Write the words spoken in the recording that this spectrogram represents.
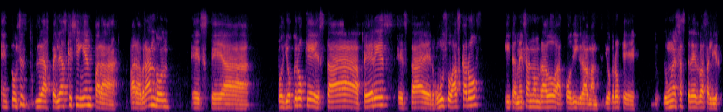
entonces las peleas que siguen para, para Brandon, este, uh, pues yo creo que está Pérez, está el ruso Askarov y también se han nombrado a Cody Gramant. Yo creo que de una de esas tres va a salir.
